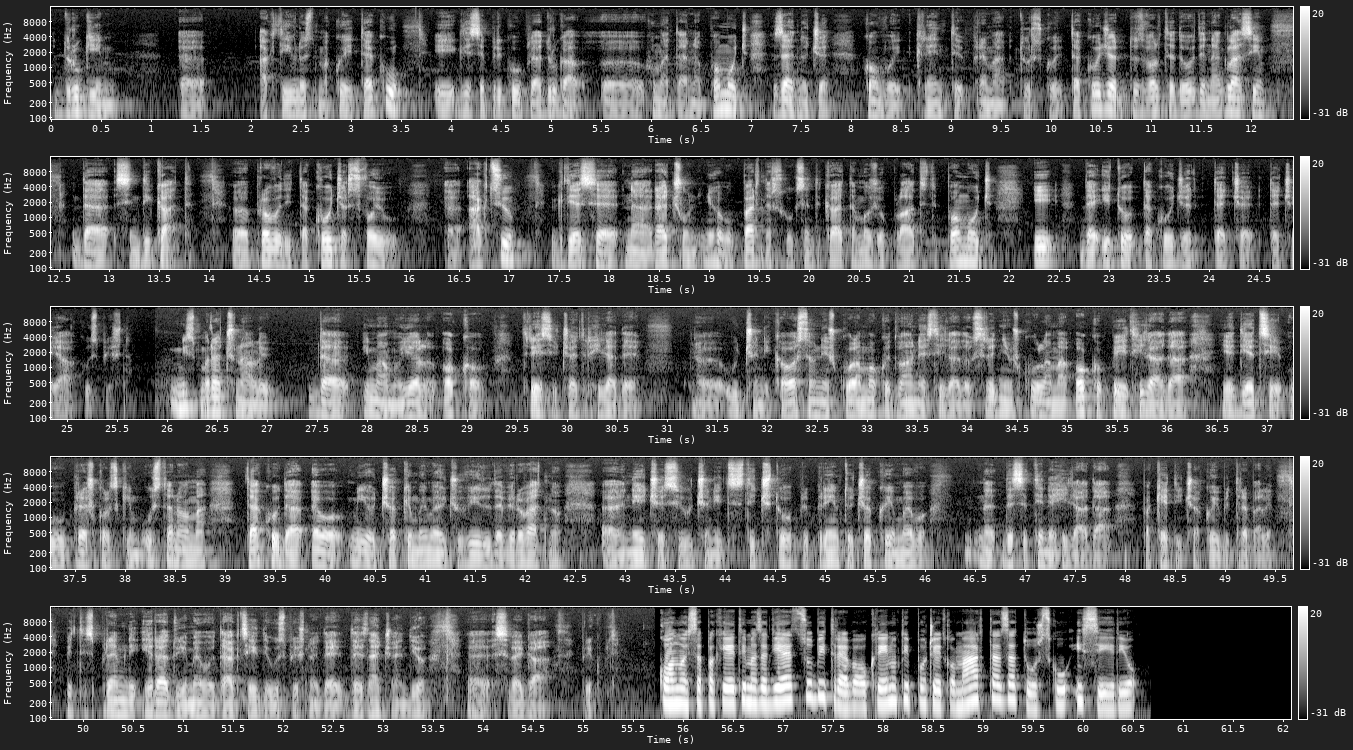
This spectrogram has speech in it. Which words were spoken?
drugim e, aktivnostima koji teku i gdje se prikuplja druga e, humanitarna pomoć, zajedno će konvoj krenuti prema Turskoj. Također, dozvolite da ovdje naglasim da sindikat e, provodi također svoju e, akciju gdje se na račun njihovog partnerskog sindikata može uplatiti pomoć i da i to također teče, teče jako uspješno. Mi smo računali da imamo jel, oko 34.000 E, učenika u osnovnim školama, oko 12.000 u srednjim školama, oko 5.000 je djeci u preškolskim ustanovama, tako da evo mi očekujemo imajući u vidu da vjerovatno e, neće svi učenici stići to pripremiti, očekujemo evo na desetine hiljada paketića koji bi trebali biti spremni i radujem evo da akcija ide uspješno i da je, da je značajan dio e, svega prikupljen. Konvoj sa paketima za djecu bi trebao krenuti početkom marta za Tursku i Siriju.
